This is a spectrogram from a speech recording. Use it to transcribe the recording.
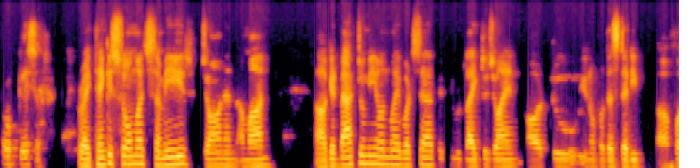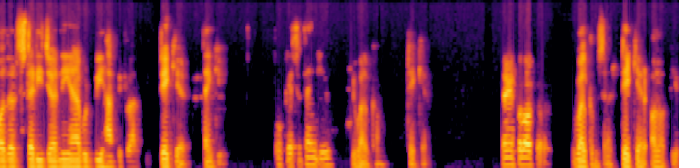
Okay, sir. Right. Thank you so much, Samir, John, and Aman. Uh, get back to me on my WhatsApp if you would like to join or to, you know, for the study, uh, further study journey. I would be happy to help you. Take care. Thank you. Okay, so Thank you. You're welcome. Take care. Thanks a lot, sir. Welcome, sir. Take care, all of you.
